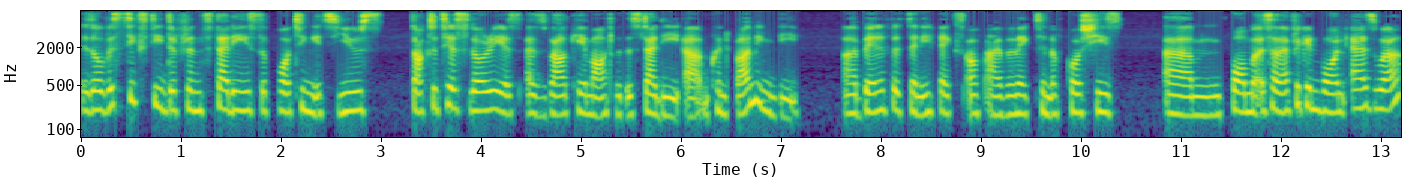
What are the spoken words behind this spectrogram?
There's over 60 different studies supporting its use. Dr. Tess as, as well came out with a study um, confirming the uh, benefits and effects of ivermectin. Of course, she's um, former South African born as well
